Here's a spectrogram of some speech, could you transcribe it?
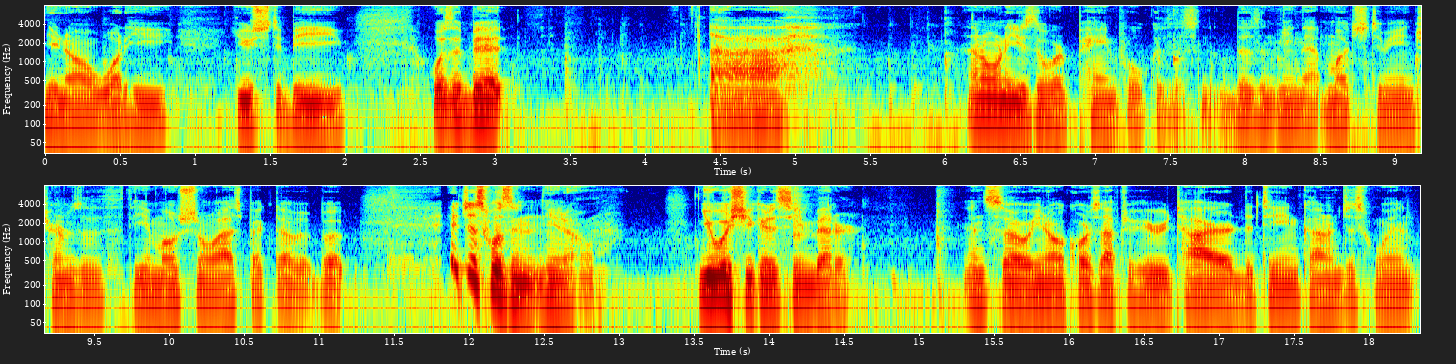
you know what he used to be was a bit uh, I don't want to use the word painful because it doesn't mean that much to me in terms of the emotional aspect of it, but it just wasn't, you know, you wish you could have seen better. And so, you know, of course, after he retired, the team kind of just went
